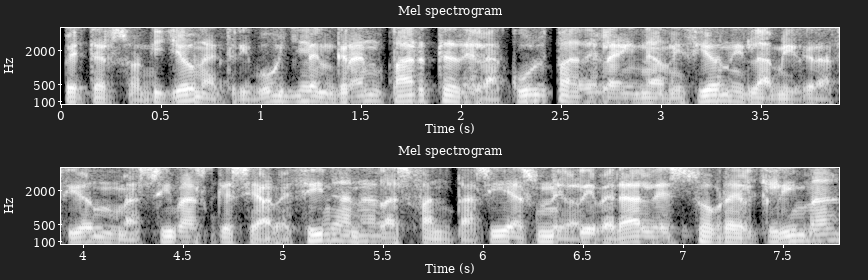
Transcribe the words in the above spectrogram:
Peterson y John atribuyen gran parte de la culpa de la inanición y la migración masivas que se avecinan a las fantasías neoliberales sobre el clima,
